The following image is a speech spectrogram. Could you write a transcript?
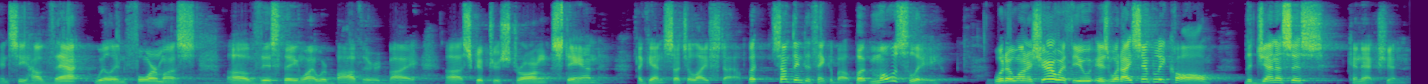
and see how that will inform us of this thing why we're bothered by uh, Scripture's strong stand against such a lifestyle. But something to think about. But mostly, what I want to share with you is what I simply call the Genesis connection.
